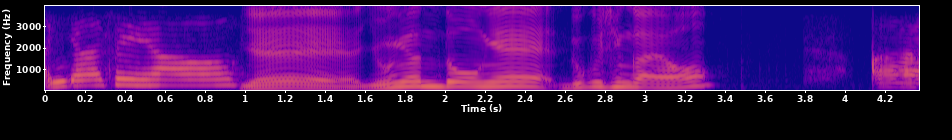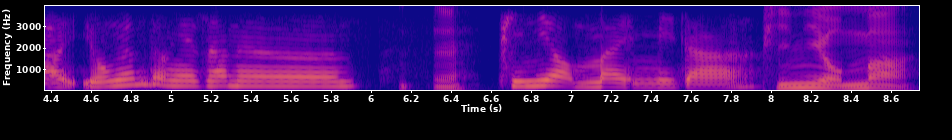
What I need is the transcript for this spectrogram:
안녕하세요. 예, 용현동에 누구신가요? 아, 용현동에 사는 예, 비니 엄마입니다. 비니 엄마.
